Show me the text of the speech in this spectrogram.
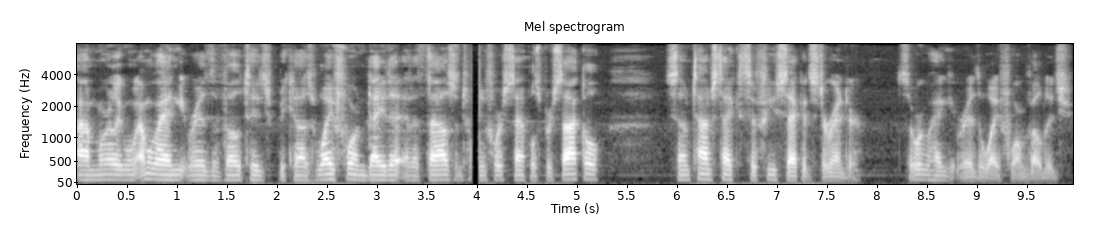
I'm really, I'm going to go ahead and get rid of the voltage because waveform data at 1024 samples per cycle sometimes takes a few seconds to render. So we're going to go ahead and get rid of the waveform voltage.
